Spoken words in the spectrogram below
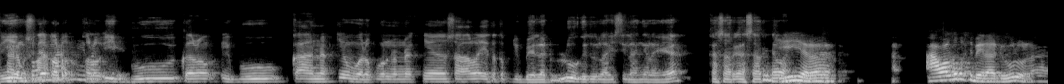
iya Garam maksudnya kalau kalau pasti. ibu kalau ibu ke anaknya walaupun anaknya salah ya tetap dibela dulu gitu lah istilahnya lah ya kasar-kasarnya lah Iya. Awal tuh pasti bela dulu lah.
